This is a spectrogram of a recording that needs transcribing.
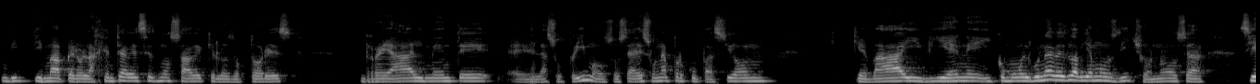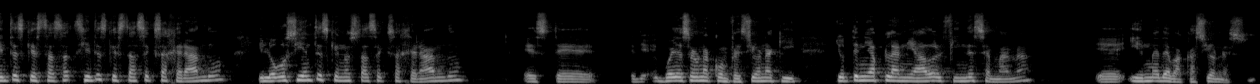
víctima, pero la gente a veces no sabe que los doctores realmente eh, la sufrimos, o sea, es una preocupación que va y viene y como alguna vez lo habíamos dicho, ¿no? O sea, sientes que estás, sientes que estás exagerando y luego sientes que no estás exagerando. Este, voy a hacer una confesión aquí. Yo tenía planeado el fin de semana eh, irme de vacaciones.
